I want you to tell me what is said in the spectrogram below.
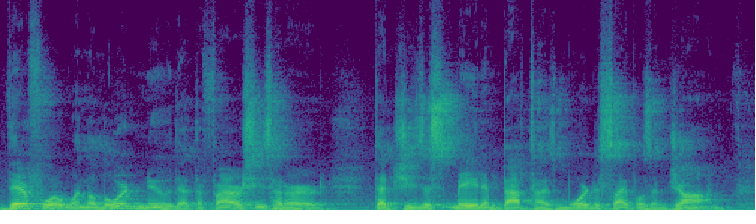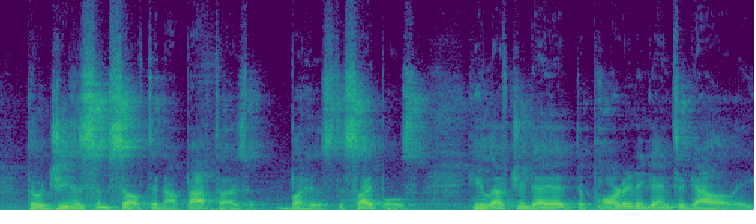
Therefore, when the Lord knew that the Pharisees had heard that Jesus made and baptized more disciples than John, though Jesus himself did not baptize, but his disciples, he left Judea, departed again to Galilee,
